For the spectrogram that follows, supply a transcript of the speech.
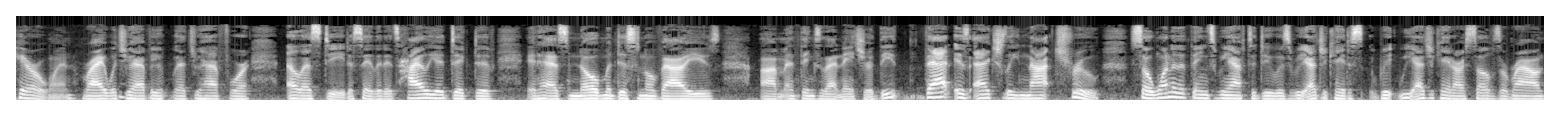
heroin, right? Which you have that you have for LSD to say that it's highly addictive, it has no medicinal values. Um, and things of that nature. The, that is actually not true. So one of the things we have to do is re-educate re-educate ourselves around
